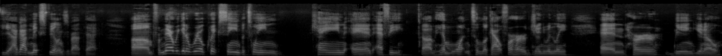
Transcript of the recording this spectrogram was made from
Yeah, I got mixed feelings about that. Um, from there, we get a real quick scene between Cane and Effie. Um, him wanting to look out for her genuinely, and her being, you know,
